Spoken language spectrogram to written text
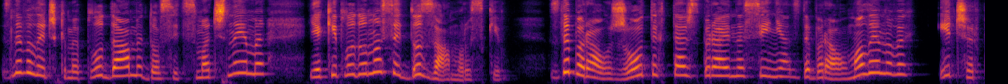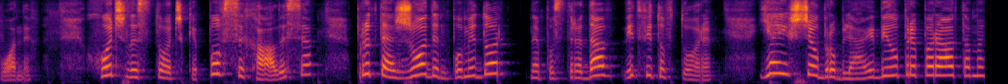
з невеличкими плодами, досить смачними, які плодоносять до заморозків. З дебарау жовтих теж збирає насіння, з дебарау малинових і червоних. Хоч листочки повсихалися, проте жоден помідор не пострадав від фітофтори. Я їх ще обробляю біопрепаратами,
